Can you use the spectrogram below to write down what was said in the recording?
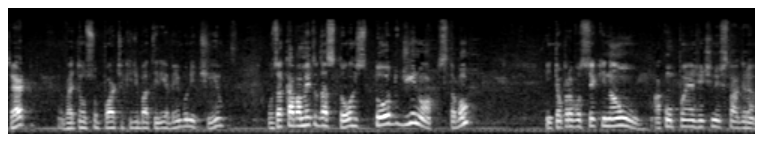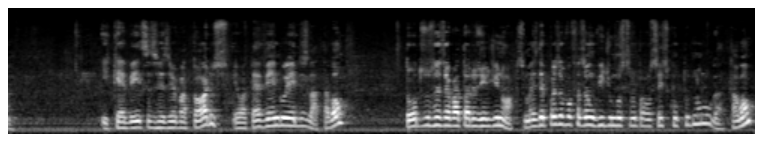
Certo? Vai ter um suporte aqui de bateria bem bonitinho. Os acabamentos das torres, todo de inox, tá bom? Então, para você que não acompanha a gente no Instagram e quer ver esses reservatórios, eu até vendo eles lá, tá bom? Todos os reservatórios de inox. Mas depois eu vou fazer um vídeo mostrando para vocês com tudo no lugar, tá bom?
